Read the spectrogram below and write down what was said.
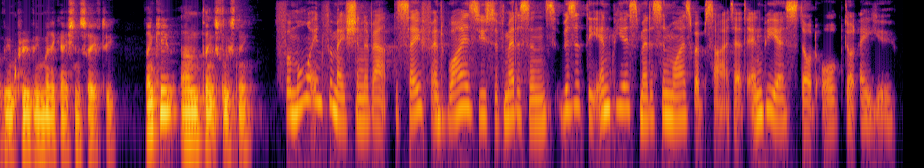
of improving medication safety. Thank you, and thanks for listening. For more information about the safe and wise use of medicines, visit the NPS Medicine Wise website at nps.org.au.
